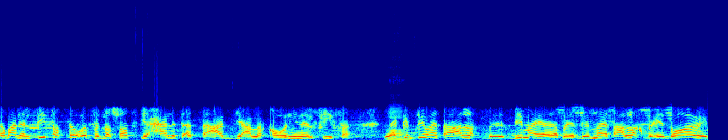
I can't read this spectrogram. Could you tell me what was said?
طبعا الفيفا بتوقف النشاط في حالة التعدي على قوانين الفيفا. لكن آه. فيما يتعلق بما بما يتعلق بإدارة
